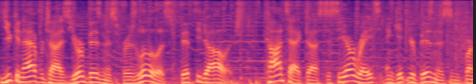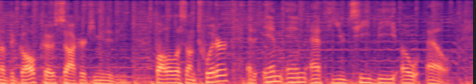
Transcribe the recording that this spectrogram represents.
You can advertise your business for as little as $50. Contact us to see our rates and get your business in front of the Gulf Coast soccer community. Follow us on Twitter at MNFUTBOL,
